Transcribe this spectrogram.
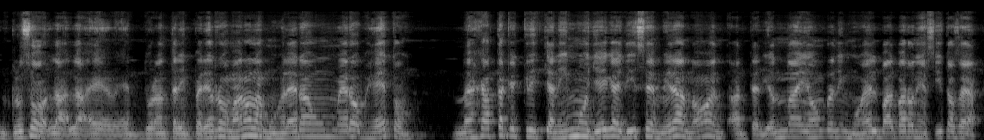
Incluso la, eh, durante el Imperio Romano la mujer era un mero objeto. No es hasta que el cristianismo llega y dice, mira, no, ante Dios no hay hombre ni mujer, bárbaro ni así. O sea,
